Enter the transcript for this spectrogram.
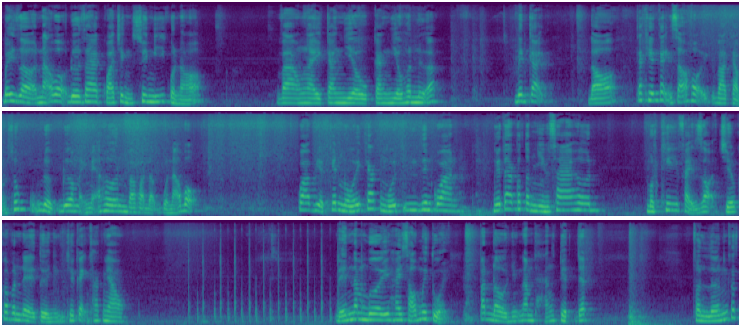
Bây giờ não bộ đưa ra quá trình suy nghĩ của nó vào ngày càng nhiều càng nhiều hơn nữa. Bên cạnh đó, các khía cạnh xã hội và cảm xúc cũng được đưa mạnh mẽ hơn vào hoạt động của não bộ. Qua việc kết nối các mối liên quan, người ta có tầm nhìn xa hơn một khi phải dọi chiếu các vấn đề từ những khía cạnh khác nhau. Đến 50 hay 60 tuổi, bắt đầu những năm tháng tuyệt nhất. Phần lớn các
